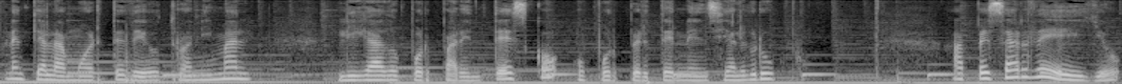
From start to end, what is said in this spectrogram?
frente a la muerte de otro animal, ligado por parentesco o por pertenencia al grupo. A pesar de ello,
